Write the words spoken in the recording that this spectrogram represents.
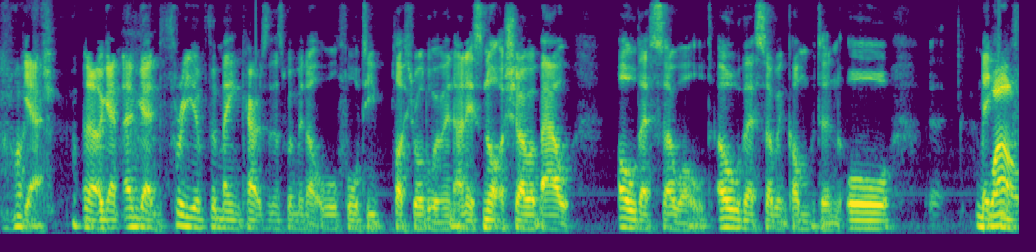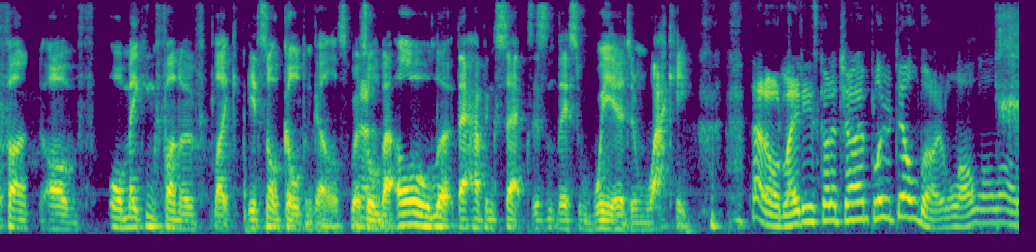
Like, Yeah. No, again, again, three of the main characters in this women are all forty-plus-year-old women, and it's not a show about oh they're so old, oh they're so incompetent, or uh, making Wow. fun of, or making fun of like it's not Golden Girls, where it's Yeah. all about oh look they're having sex, isn't this weird and wacky? that old lady's got a giant blue dildo. Lol, lol, lol.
